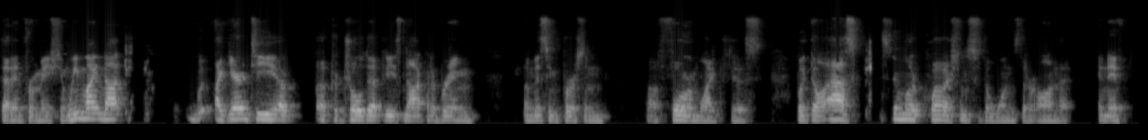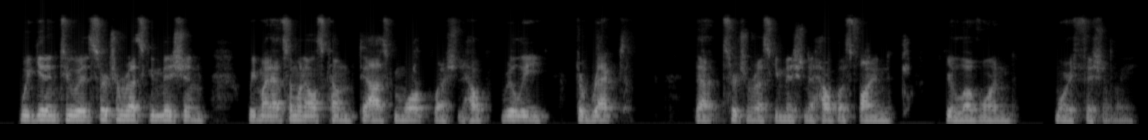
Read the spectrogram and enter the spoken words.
that information. We might not. I guarantee a, a patrol deputy is not going to bring a missing person uh, form like this, but they'll ask similar questions to the ones that are on that. And if we get into a search and rescue mission, we might have someone else come to ask more questions, to help really direct that search and rescue mission to help us find your loved one more efficiently.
